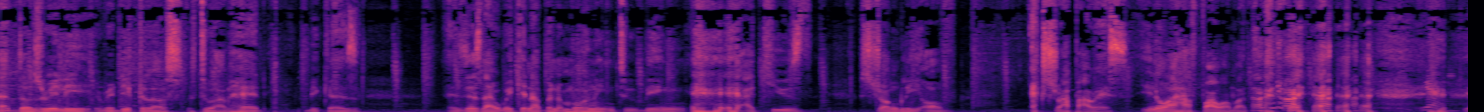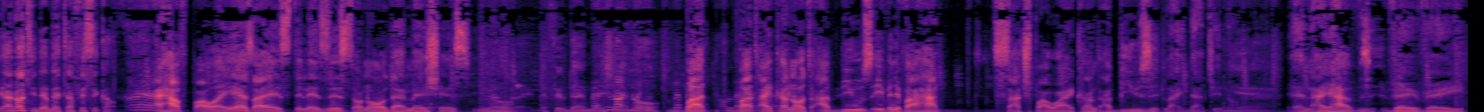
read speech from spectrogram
Is that was really ridiculous to have heard because it's just like waking up in the morning to being accused strongly of extra powers. You know, I have power, but yeah. you are not in the metaphysical. I have power. Yes, I still exist on all dimensions. You know, right. the fifth dimension and all. But but, but I cannot abuse. Even if I had such power, I can't abuse it like that. You know, yeah. and I have very very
